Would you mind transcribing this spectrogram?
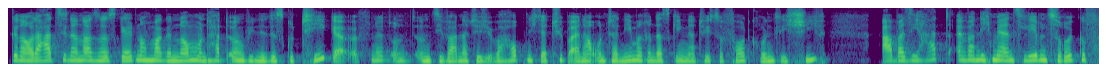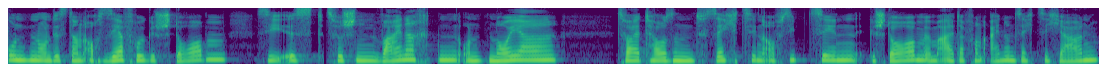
Genau, da hat sie dann also das Geld nochmal genommen und hat irgendwie eine Diskothek eröffnet und, und sie war natürlich überhaupt nicht der Typ einer Unternehmerin. Das ging natürlich sofort gründlich schief. Aber sie hat einfach nicht mehr ins Leben zurückgefunden und ist dann auch sehr früh gestorben. Sie ist zwischen Weihnachten und Neujahr 2016 auf 17 gestorben im Alter von 61 Jahren.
